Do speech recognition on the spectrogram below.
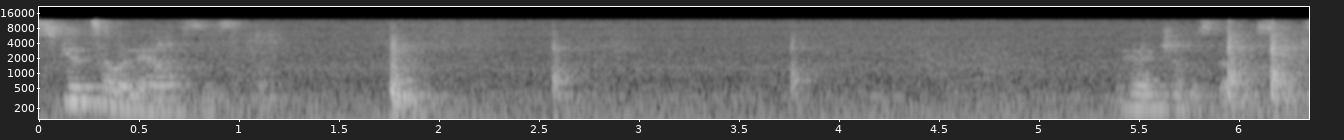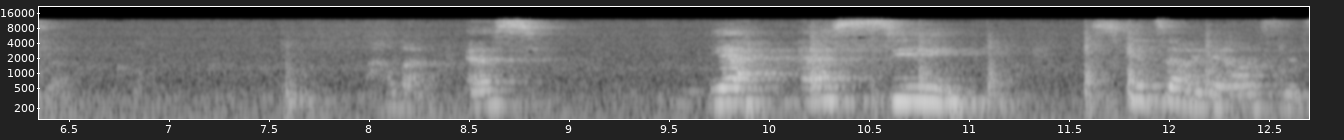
schizoanalysis. Schizo. Hold on. S. Yeah, S C. Schizoanalysis.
